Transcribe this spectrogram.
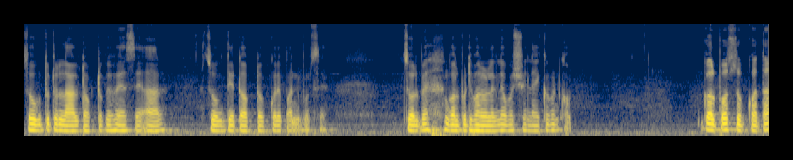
চোখ দুটো লাল টকটকে হয়ে আছে আর চোখ দিয়ে টপ টপ করে পানি পড়ছে। চলবে, গল্পটি ভালো লাগলে অবশ্যই লাইক করবেন, কম গল্প কথা,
